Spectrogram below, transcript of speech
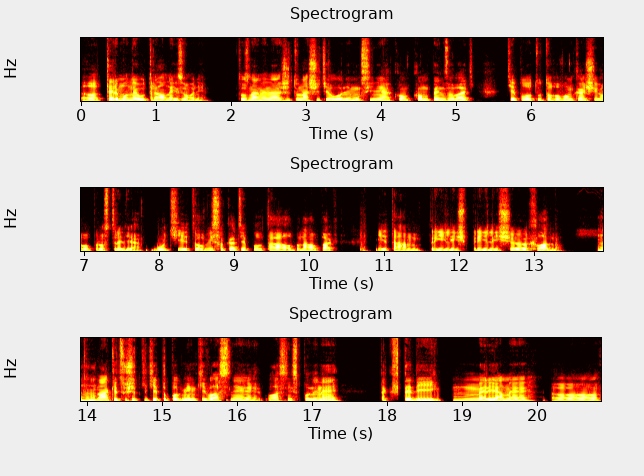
Uh, termoneutrálnej zóne. To znamená, že to naše telo nemusí nejako kompenzovať teplotu toho vonkajšieho prostredia. Buď je to vysoká teplota, alebo naopak je tam príliš, príliš e, chladno. Uh-huh. No a keď sú všetky tieto podmienky vlastne, vlastne splnené, tak vtedy meriame uh,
